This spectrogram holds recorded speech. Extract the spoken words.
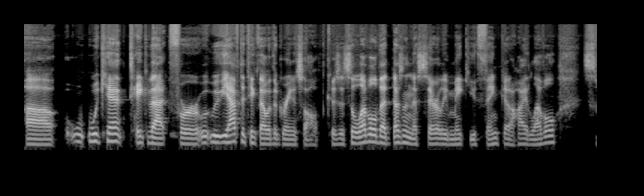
uh, we can't take that for, we have to take that with a grain of salt because it's a level that doesn't necessarily make you think at a high level. It's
